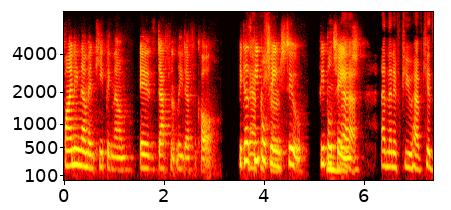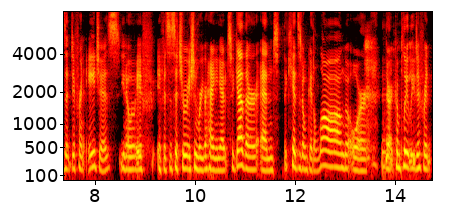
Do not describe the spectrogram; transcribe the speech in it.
finding them and keeping them is definitely difficult because yeah, people sure. change too. People mm-hmm. change. Yeah. And then if you have kids at different ages you know if if it's a situation where you're hanging out together and the kids don't get along or they're at completely different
